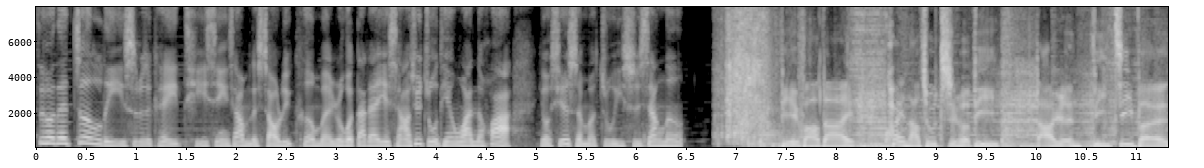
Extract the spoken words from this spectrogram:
最后在这里，是不是可以提醒一下我们的小旅客们，如果大家也想要去竹田玩的话，有些什么注意事项呢？别发呆，快拿出纸和笔，达人笔记本。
